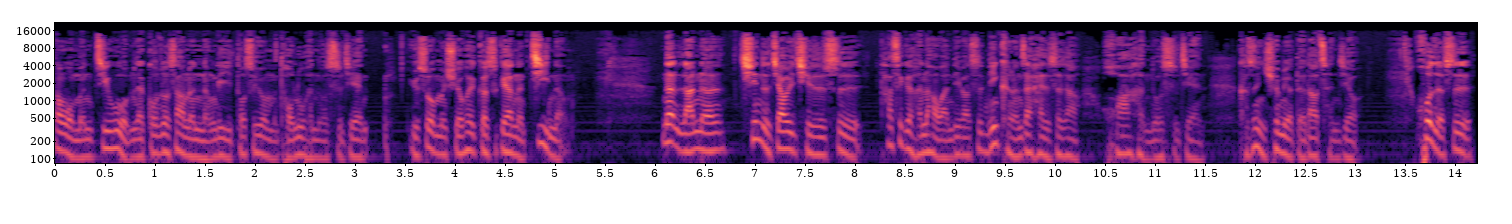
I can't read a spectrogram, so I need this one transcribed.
那我们几乎我们在工作上的能力都是因为我们投入很多时间，于是我们学会各式各样的技能。那然而，亲子教育其实是它是一个很好玩的地方，是你可能在孩子身上花很多时间，可是你却没有得到成就，或者是。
